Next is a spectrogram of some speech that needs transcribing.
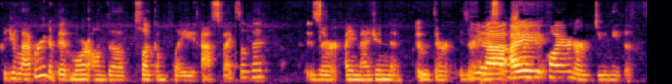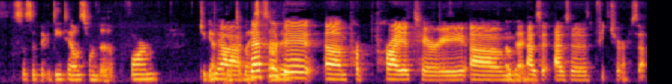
Could you elaborate a bit more on the plug and play aspects of it? Is there, I imagine, that oh, there is there yeah, any I, required, or do you need the specific details from the farm to get yeah, that's started? a bit um, proprietary um, okay. as a, as a feature set.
